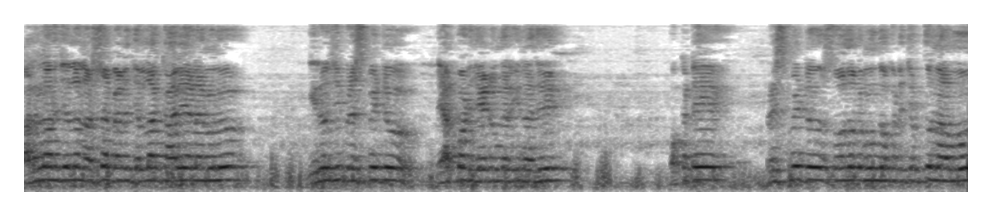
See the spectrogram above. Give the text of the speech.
పల్నాడు జిల్లా నర్సాపేట జిల్లా కార్యాలయంలో ఈరోజు ప్రెస్ మీట్ ఏర్పాటు చేయడం జరిగినది. ఒకటే ప్రెస్ మీట్ సోదరుల ముందు ఒకటి చెప్తున్నాము.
